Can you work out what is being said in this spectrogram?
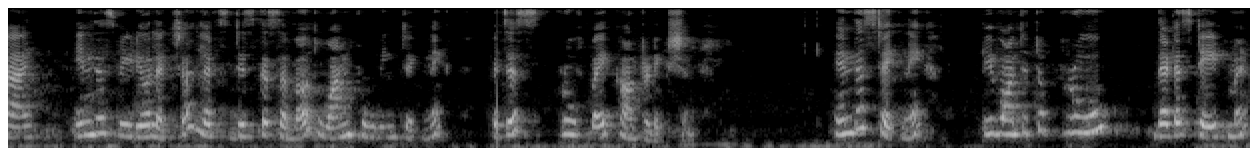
Hi, in this video lecture, let's discuss about one proving technique, which is proof by contradiction. In this technique, we wanted to prove that a statement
